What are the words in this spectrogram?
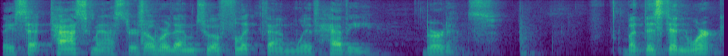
they set taskmasters over them to afflict them with heavy burdens. But this didn't work.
